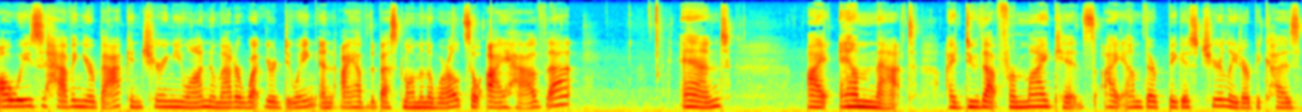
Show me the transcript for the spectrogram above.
always having your back and cheering you on no matter what you're doing. And I have the best mom in the world, so I have that. And I am that. I do that for my kids. I am their biggest cheerleader because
